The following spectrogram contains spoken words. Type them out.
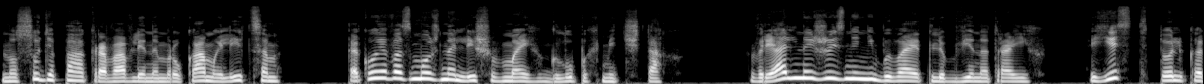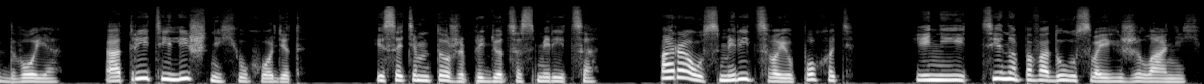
Но, судя по окровавленным рукам и лицам, такое возможно лишь в моих глупых мечтах. В реальной жизни не бывает любви на троих. Есть только двое, а третий лишний уходит. И с этим тоже придется смириться. Пора усмирить свою похоть и не идти на поводу у своих желаний.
